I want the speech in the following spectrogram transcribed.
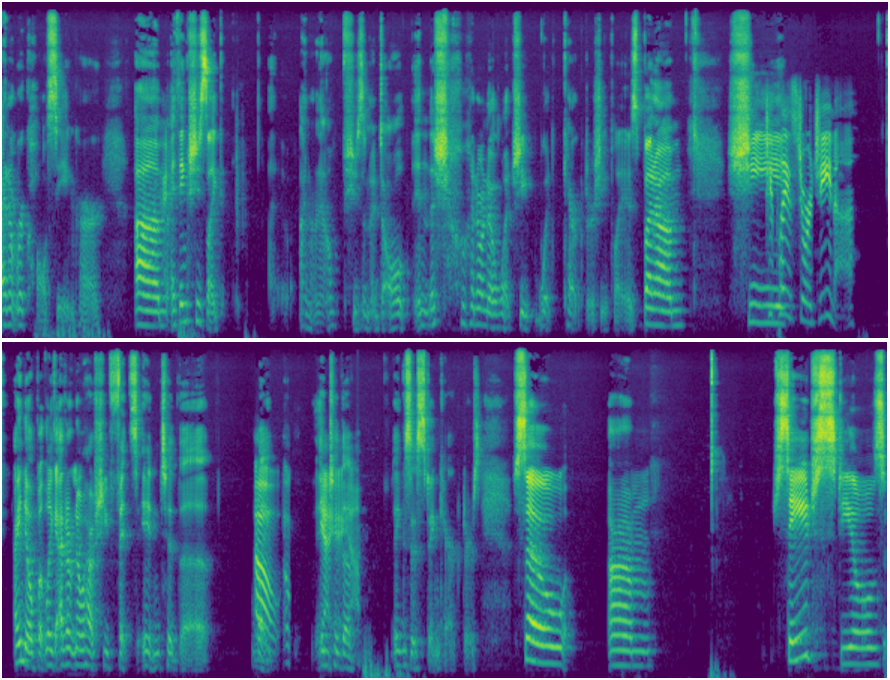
I don't recall seeing her. Um, Okay. I think she's like, I don't know. She's an adult in the show. I don't know what she what character she plays, but um, she. She plays Georgina. I know, but like I don't know how she fits into the. Like, oh, okay. yeah, into yeah, the yeah. existing characters. So, um, Sage steals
